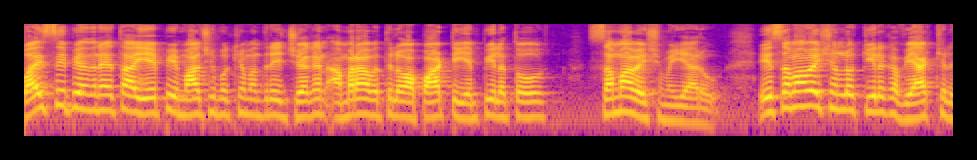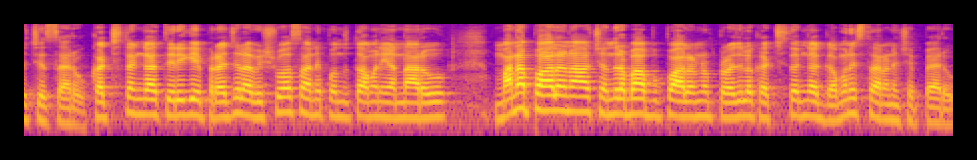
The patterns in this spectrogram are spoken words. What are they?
వైసీపీ అధినేత ఏపీ మాజీ ముఖ్యమంత్రి జగన్ అమరావతిలో ఆ పార్టీ ఎంపీలతో సమావేశమయ్యారు. ఈ సమావేశంలో కీలక వ్యాఖ్యలు చేశారు. ఖచ్చితంగా తిరిగి ప్రజల విశ్వాసాన్ని పొందుతామని అన్నారు. మన పాలన చంద్రబాబు పాలన ప్రజలు ఖచ్చితంగా గమనిస్తారని చెప్పారు.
